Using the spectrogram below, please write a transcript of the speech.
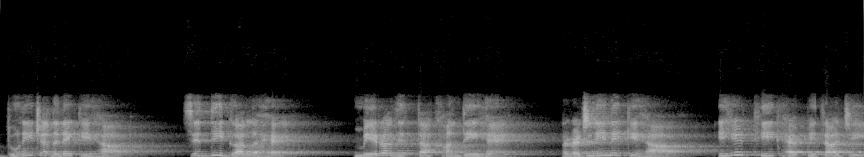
ਦੁਨੀ ਚੰਦ ਨੇ ਕਿਹਾ, ਸਿੱਧੀ ਗੱਲ ਹੈ, ਮੇਰਾ ਦਿੱਤਾ ਖਾਂਦੀ ਹੈ। ਰਜਨੀ ਨੇ ਕਿਹਾ, ਇਹ ਠੀਕ ਹੈ ਪਿਤਾ ਜੀ।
